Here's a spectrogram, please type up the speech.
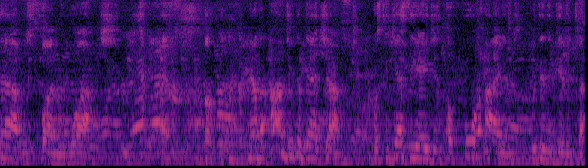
That was fun to watch. Object of that challenge was to guess the ages of four items within the given time.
